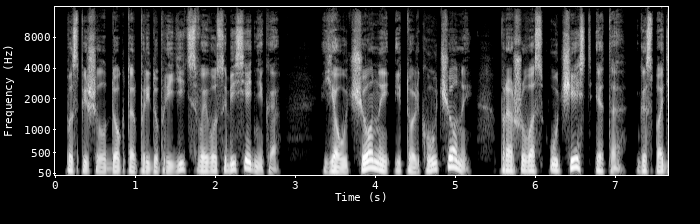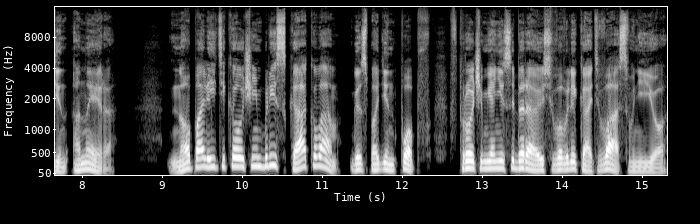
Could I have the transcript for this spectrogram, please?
— поспешил доктор предупредить своего собеседника. «Я ученый и только ученый. Прошу вас учесть это, господин Анейра». «Но политика очень близка к вам, господин Попф. Впрочем, я не собираюсь вовлекать вас в нее.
